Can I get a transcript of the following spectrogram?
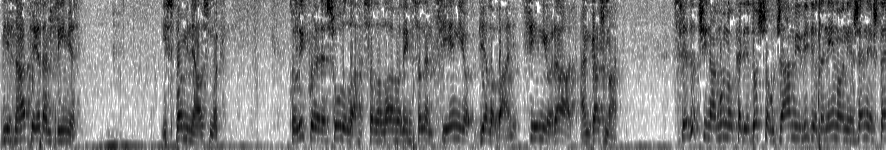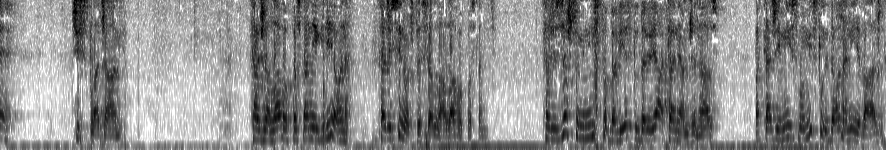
Vi znate jedan primjer. I spominjali smo ga. Koliko je Resulullah sallam cijenio djelovanje, cijenio rad, angažman. Svjedoči nam ono kad je došao u džamiju i vidio da nema one žene što je čistila džamiju. Kaže Allaho poslanik, gdje je ona? Kaže, sinoć preselila Allaho poslanić. Kaže, zašto mi niste obavijestili da joj ja klanjam dženazu? Pa kaže, mi smo mislili da ona nije važna.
